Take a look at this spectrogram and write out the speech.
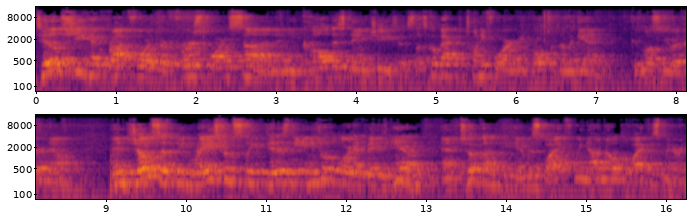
till she had brought forth her firstborn son, and he called his name Jesus. Let's go back to 24 and read both of them again, because most of you are there now. Then Joseph, being raised from sleep, did as the angel of the Lord had bidden him, and took unto him his wife. We now know the wife is Mary,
